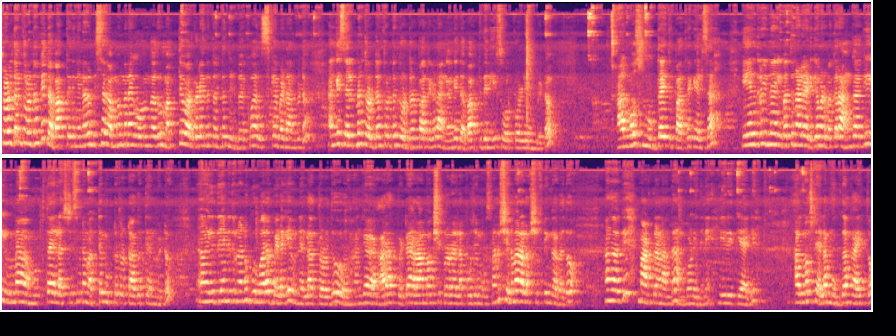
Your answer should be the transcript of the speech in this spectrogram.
ತೊಳ್ದಂಗೆ ತೊಳ್ದಂಗೆ ದಬಾಗ್ತಿದ್ದೀನಿ ಏನಾದ್ರು ಮಿಸ್ಸಾಗಿ ಆಗಿ ಅಮ್ಮನ ಮನೆಗೆ ಹೋಗಂಗಾದ್ರು ಮತ್ತೆ ಹೊರಗಡೆಯಿಂದ ತಂದು ಇಡಬೇಕು. ಅದು ರಿಸ್ಕೇ ಬೇಡ ಅಂದ್ಬಿಟ್ಟು ಹಂಗೆ ಸೆಲ್ಫ್ ಮೇಲೆ ತೊಳ್ದಂಗೆ ತೊಳ್ದಂಗೆ ದೊಡ್ಡ ದೊಡ್ಡ ಪಾತ್ರೆಗಳು ಹಂಗಂಗೆ ದಬಾಕ್ತಿದೆ ನೀರು ಸೋರ್ಕೊಳ್ಳಿ ಅಂದ್ಬಿಟ್ಟು. ಆಲ್ಮೋಸ್ಟ್ ಮುಗ್ದಾಯ್ತು ಪಾತ್ರೆ ಕೆಲಸ. ಏನಿದ್ರು ಇನ್ನು ಇವತ್ತು ನಾಳೆ ಅಡುಗೆ ಮಾಡ್ಬೇಕಲ್ಲ, ಹಂಗಾಗಿ ಇವನ್ನ ಮುಟ್ತಾ ಇಲ್ಲ. ಅಷ್ಟೇ ಸುಮ್ಮನೆ ಮತ್ತೆ ಮುಟ್ಟ ತೊಟ್ಟಾಗುತ್ತೆ ಅಂದ್ಬಿಟ್ಟು. ಇದೇನಿದ್ರು ನಾನು ಗುರುವಾರ ಬೆಳಗ್ಗೆ ಇವನ್ನೆಲ್ಲ ತೊಳೆದು ಹಾಗೆ ಹಾರಾಕ್ಬಿಟ್ಟೆ. ಆರಾಮಾಗಿ ಶುಕ್ರವಾರ ಎಲ್ಲ ಪೂಜೆ ಮುಗಿಸ್ಕೊಂಡು ಶನಿವಾರ ಎಲ್ಲ ಶಿಫ್ಟಿಂಗ್ ಆಗೋದು. ಹಾಗಾಗಿ ಮಾಡ್ಕೊಳ್ಳೋಣ ಅಂತ ಅಂದ್ಕೊಂಡಿದ್ದೀನಿ ಈ ರೀತಿಯಾಗಿ ಆಲ್ಮೋಸ್ಟ್ ಎಲ್ಲ ಮುಗ್ದಂಗೆ ಆಯಿತು.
